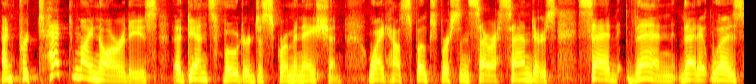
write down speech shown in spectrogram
and protect minorities against voter discrimination. White House spokesperson Sarah Sanders said then that it was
